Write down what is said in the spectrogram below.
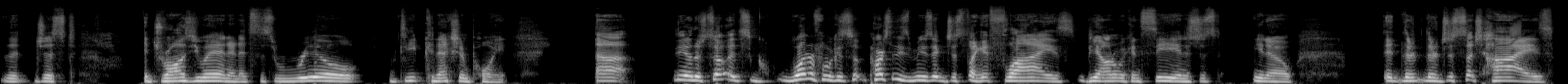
that just it draws you in and it's this real deep connection point. Uh you know there's so it's wonderful because parts of these music just like it flies beyond what we can see and it's just you know it, they're, they're just such highs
